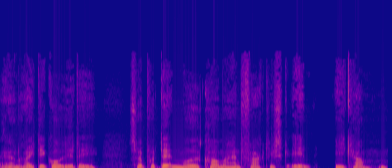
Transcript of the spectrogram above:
er en rigtig god idé. Så på den måde kommer han faktisk ind i kampen.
